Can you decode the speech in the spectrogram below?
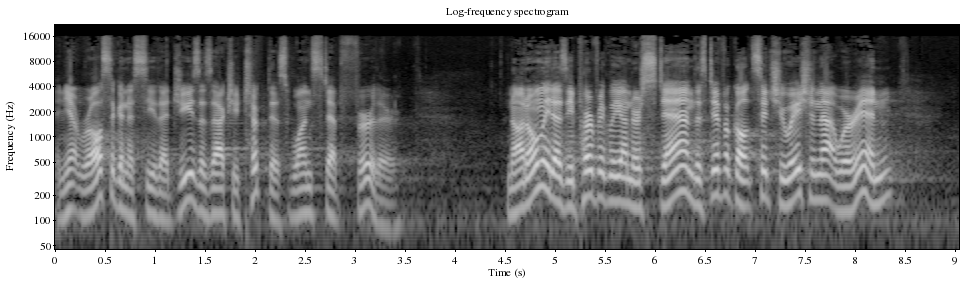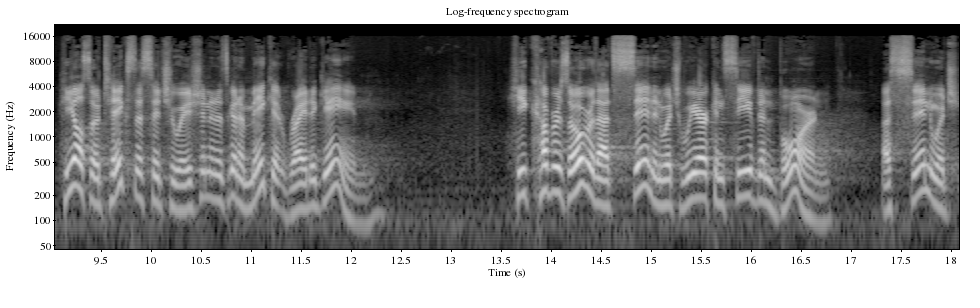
And yet, we're also going to see that Jesus actually took this one step further. Not only does he perfectly understand this difficult situation that we're in, he also takes this situation and is going to make it right again. He covers over that sin in which we are conceived and born, a sin which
